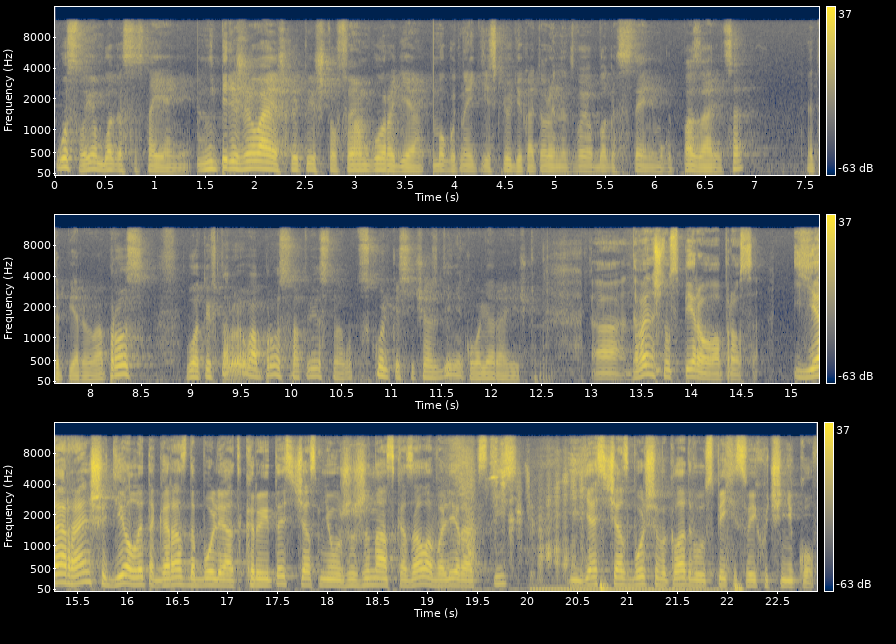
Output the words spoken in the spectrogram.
о своем благосостоянии. Не переживаешь ли ты, что в своем городе могут найтись люди, которые на твое благосостояние могут позариться? Это первый вопрос. Вот, и второй вопрос, соответственно, вот сколько сейчас денег у Валера Овечкина? А, давай начну с первого вопроса. Я раньше делал это гораздо более открыто. Сейчас мне уже жена сказала, Валера, окстись. И я сейчас больше выкладываю успехи своих учеников.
